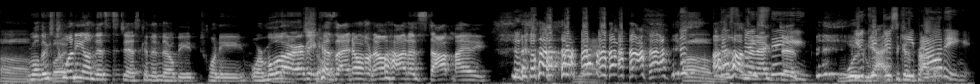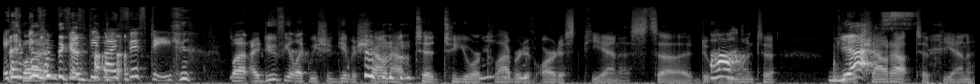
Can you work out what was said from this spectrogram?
Um, Mm. Well, there's but- 20 on this disc, and then there'll be 20 or more Right, because sorry. I don't know how to stop my. Right. Um, That's on the nice next thing. disc. Would- you can Yeah, it's just keep problem. adding. It can But- become It's a 50 by 50. But I do feel like we should give a shout out to, to your collaborative artist pianists. Uh, do Ah, we want to give yes. a shout out to piano?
